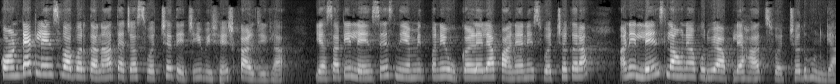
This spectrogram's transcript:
कॉन्टॅक्ट लेन्स वापरताना त्याच्या स्वच्छतेची विशेष काळजी घ्या. यासाठी लेन्सेस नियमितपणे उकळलेल्या पाण्याने स्वच्छ करा आणि लेन्स लावण्यापूर्वी आपले हात स्वच्छ धुवून घ्या.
